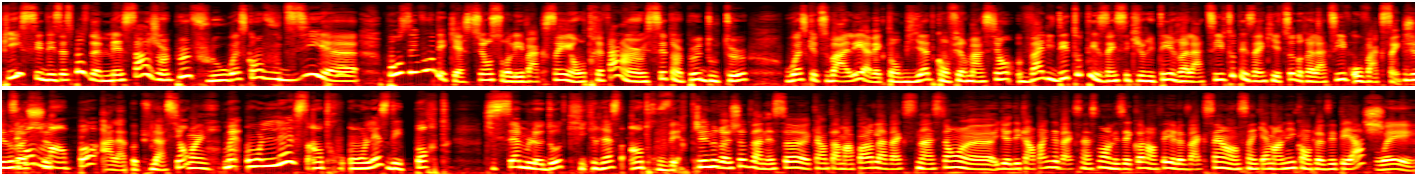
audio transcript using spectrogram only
Puis c'est des espèces de messages un peu flous. Où est-ce qu'on vous dit, euh, posez-vous des questions sur les vaccins. On te réfère à un site un peu douteux. Où est-ce que tu vas aller avec ton billet de confirmation, valider toutes tes insécurités relatives, toutes tes inquiétudes relatives au vaccin. C'est qu'on ment pas à la population, Oui. mais on laisse entre, on laisse des portes qui sèment le doute, qui restent entrouvertes. J'ai une rechute, Vanessa, euh, quant à ma peur de la vaccination. Euh, il y a des campagnes de vaccination dans les écoles. En fait, il y a le vaccin en cinquième année contre le VPH. Oui.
